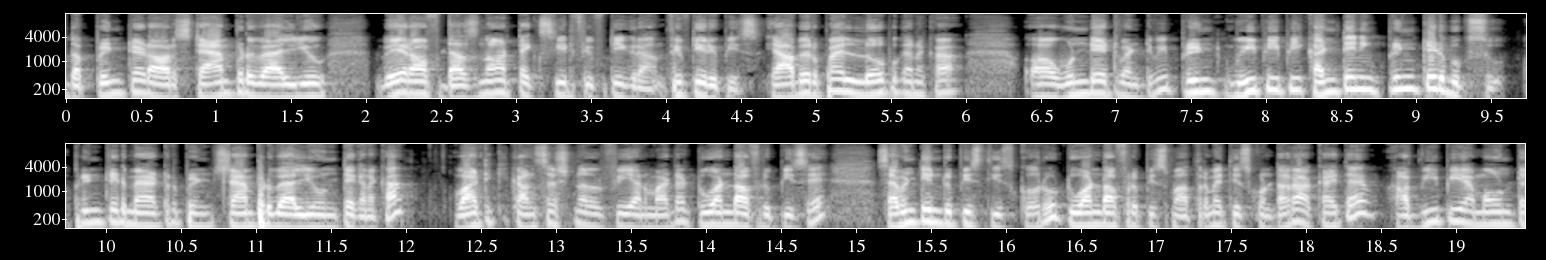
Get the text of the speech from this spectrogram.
the printed or stamped value whereof does not exceed fifty gram fifty rupees యాభై రూపాయల లోపు కనుక ఉండేటువంటివి print VPP containing printed books printed matter print stamped value ఉంటే కనుక వాటికి కన్సెషనల్ ఫీ అనమాట టూ అండ్ హాఫ్ రూపీసే సెవెంటీన్ రూపీస్ తీసుకోరు టూ అండ్ హాఫ్ రూపీస్ మాత్రమే తీసుకుంటారు. అక్కడైతే ఆ వీపీ అమౌంట్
